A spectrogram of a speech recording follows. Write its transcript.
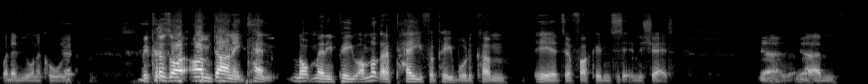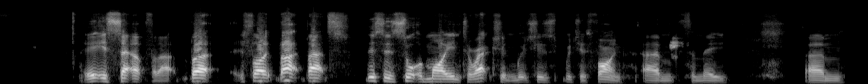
whatever you want to call it. Because I, I'm down in Kent, not many people. I'm not going to pay for people to come here to fucking sit in the shed. Yeah, You know, yeah. Um, it is set up for that, but it's like that. That's this is sort of my interaction, which is which is fine um, for me. Um,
